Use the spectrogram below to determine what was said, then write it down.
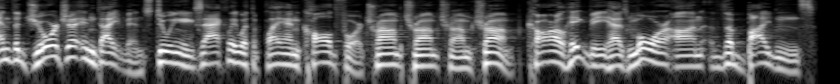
and the Georgia indictments doing exactly what the plan called for Trump, Trump, Trump, Trump. Carl Higbie has more on the Bidens.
